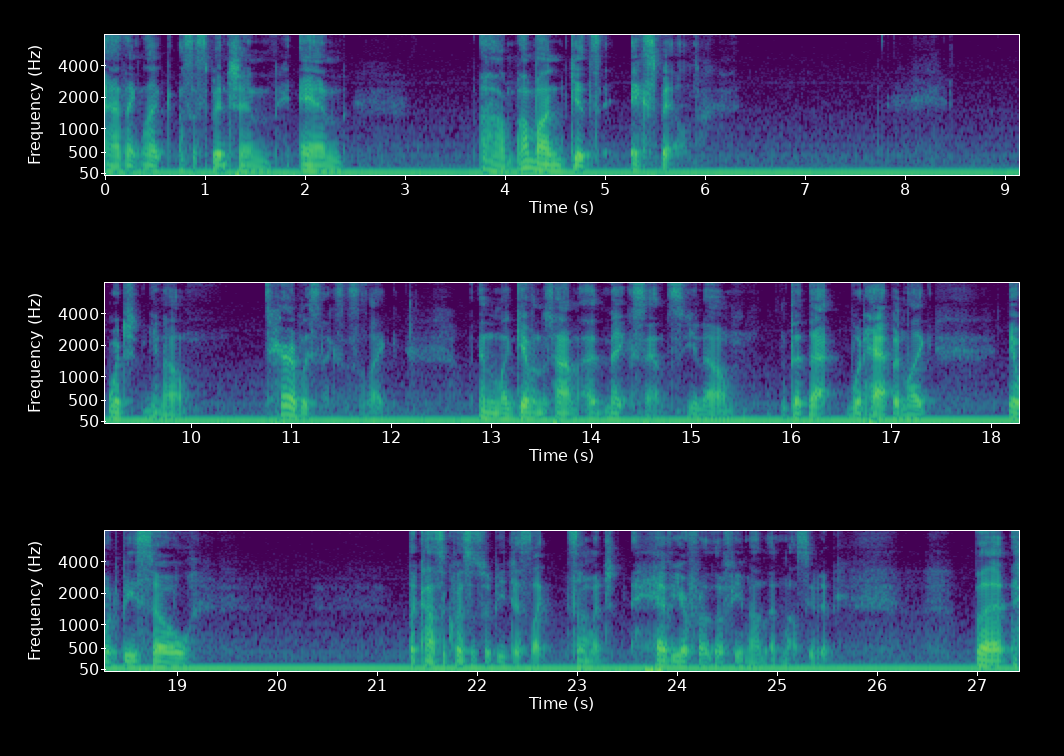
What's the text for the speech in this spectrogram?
and I think like a suspension, and um, Bonbon gets expelled, which you know, terribly sexist. Like, and like given the time, it makes sense. You know, that that would happen. Like, it would be so the consequences would be just like so much heavier for the female than male suited. But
